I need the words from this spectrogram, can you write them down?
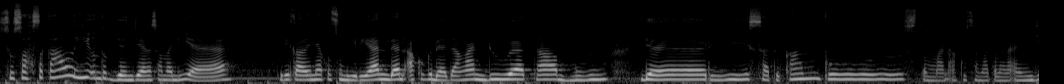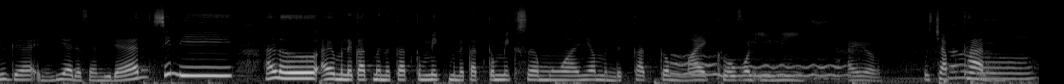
susah sekali untuk janjian sama dia. Jadi kali ini aku sendirian dan aku kedatangan dua tamu dari satu kampus. Teman aku sama teman Anin juga. Ini dia ada Fembi dan Cindy. Halo, ayo mendekat mendekat ke mic, mendekat ke mic semuanya mendekat ke mikrofon ini. Ayo ucapkan Halo.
